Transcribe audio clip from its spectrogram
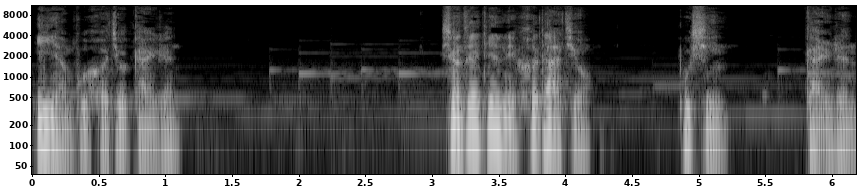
一言不合就赶人。想在店里喝大酒，不行，赶人。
